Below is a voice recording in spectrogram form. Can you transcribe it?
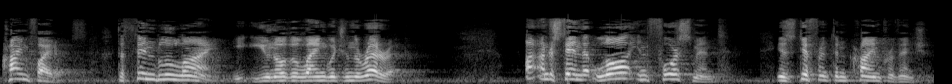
Crime fighters, the thin blue line. You know the language and the rhetoric. Understand that law enforcement is different than crime prevention.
